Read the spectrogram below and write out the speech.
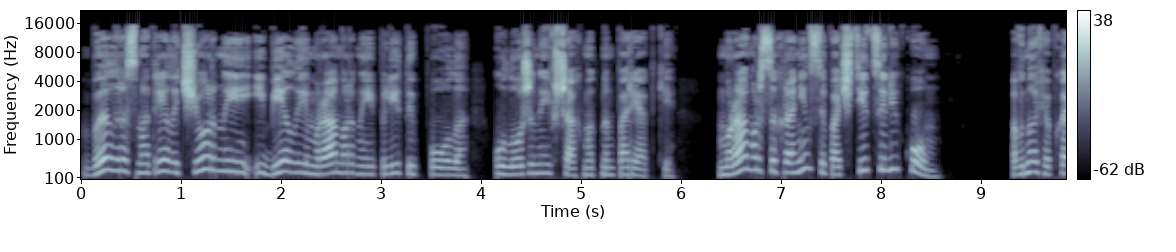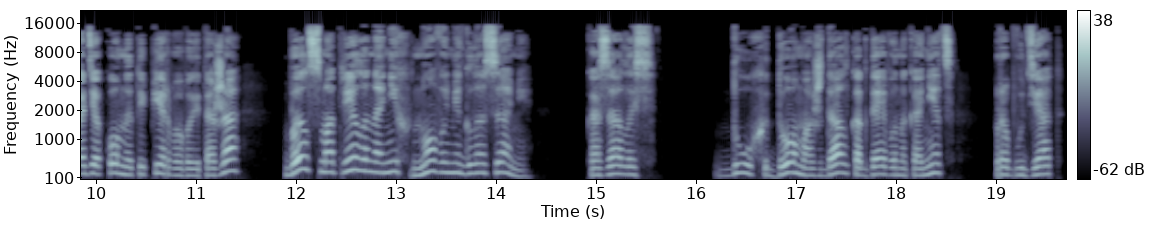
Белл рассмотрела черные и белые мраморные плиты пола, уложенные в шахматном порядке. Мрамор сохранился почти целиком. Вновь обходя комнаты первого этажа, Белл смотрела на них новыми глазами. Казалось, дух дома ждал, когда его, наконец, пробудят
